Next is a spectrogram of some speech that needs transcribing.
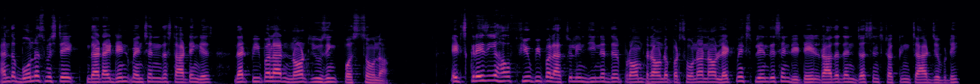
And the bonus mistake that I didn't mention in the starting is that people are not using persona. It's crazy how few people actually engineer their prompt around a persona. Now let me explain this in detail rather than just instructing ChatGPT.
